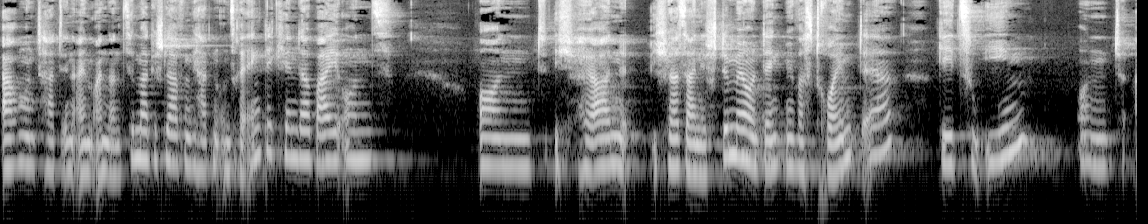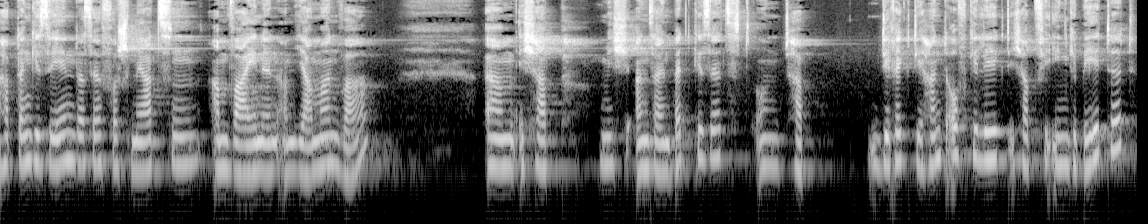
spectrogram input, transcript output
Armund hat in einem anderen Zimmer geschlafen. Wir hatten unsere Enkelkinder bei uns. Und ich höre ich hör seine Stimme und denke mir, was träumt er? Gehe zu ihm und habe dann gesehen, dass er vor Schmerzen am Weinen, am Jammern war. Ähm, ich habe mich an sein Bett gesetzt und habe direkt die Hand aufgelegt. Ich habe für ihn gebetet.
